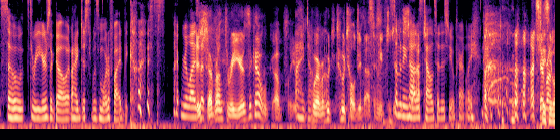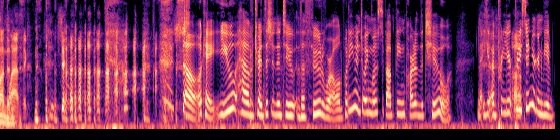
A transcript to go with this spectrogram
so three years ago," and I just was mortified because I realized Is that Chevron three years ago. Oh, please. I don't. Whoever who, who told you that? They need to somebody not as talented as you, apparently. Stacy London. Classic. so, okay, you have transitioned into the food world. What are you enjoying most about being part of the Chew? I'm pretty, pretty uh, soon you're going to be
